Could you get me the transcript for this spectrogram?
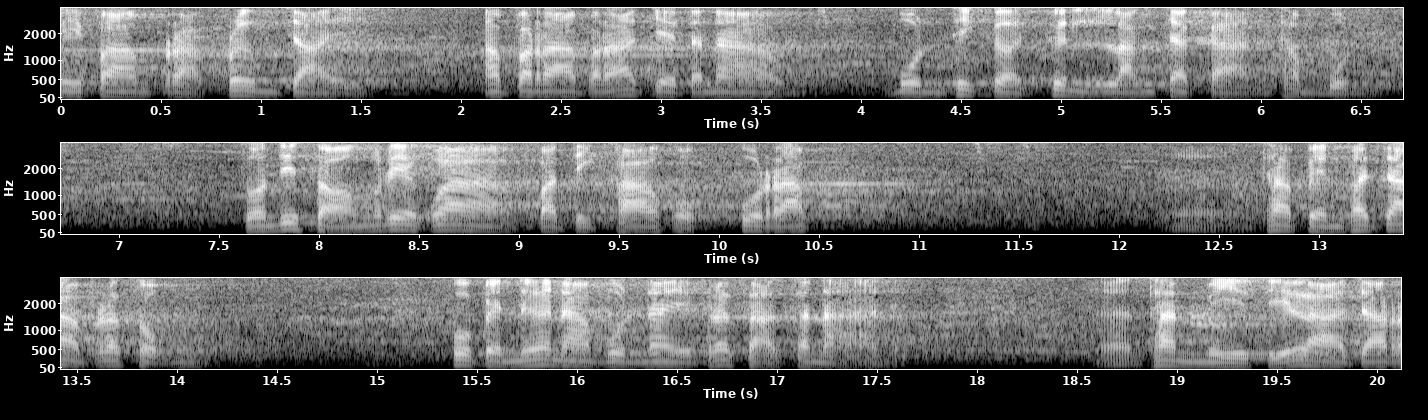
มีความปราบปลื้มใจ อปราประเจตนาบุญที่เกิดขึ้นหลังจากการทำบุญ ส่วนที่สองเรียกว่าปฏิคาหกผู้รับ ถ้าเป็นพระเจ้าพระสงฆ์ผู้เป็นเนื้อนาบุญในพระศาสนาท่านมีศีลาจาร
